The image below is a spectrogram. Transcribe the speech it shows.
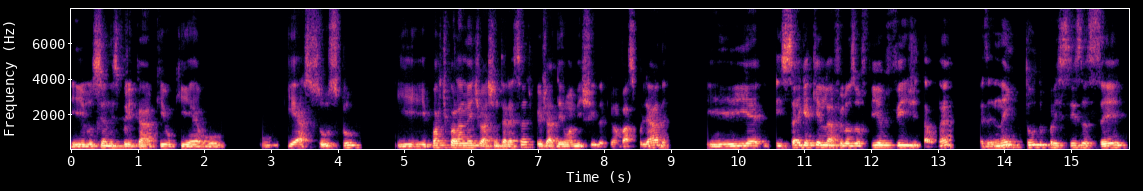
e Luciana explicar aqui o que é o, o que é a SUSCLO e, particularmente, eu acho interessante, porque eu já dei uma mexida aqui, uma vasculhada, e, é, e segue aquela filosofia digital, né? Quer dizer, nem tudo precisa ser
